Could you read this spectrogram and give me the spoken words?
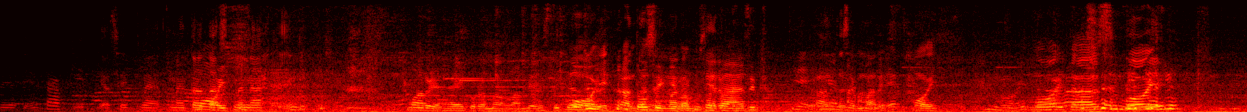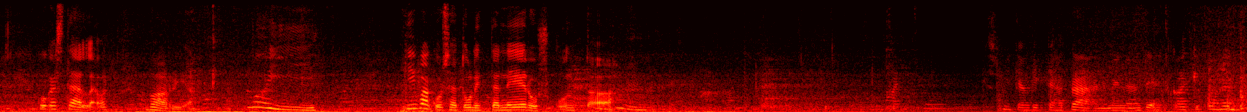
Vietiin takit ja sitten me, me, Moi. totas, me nähtiin. Maria Heikura, me ollaan viestitelty. Moi, Tosi kiva, kun sä pääsit. Rantasen Maria. Moi. Moi taas, moi. Kukas täällä on? Varja. Moi. Kiva, kun sä tulit tänne eduskuntaan. Jos mikä onkin tähän päähän, niin mennään teet kaikki paremmin.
